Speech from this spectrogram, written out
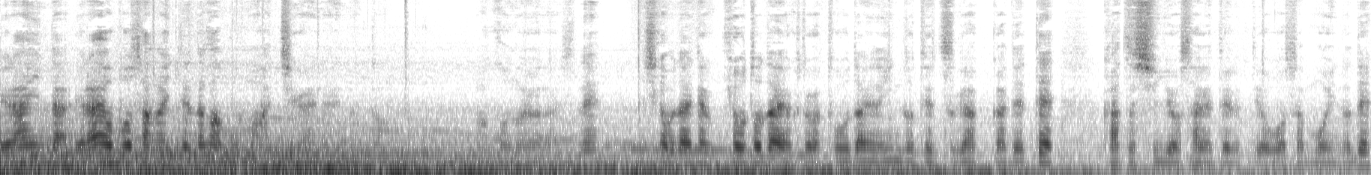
偉いんだ偉いお坊さんが言ってるのがもう間違いないんだと、まあ、このようなですねしかも大体京都大学とか東大のインド哲学科出てかつ修行されてるっていうお坊さんも多いので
